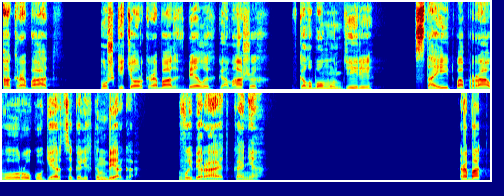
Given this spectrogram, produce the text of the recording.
Акробат, мушкетер-крабат в белых гамашах, в голубом мундире, стоит по правую руку герцога Лихтенберга, выбирает коня. Крабат,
